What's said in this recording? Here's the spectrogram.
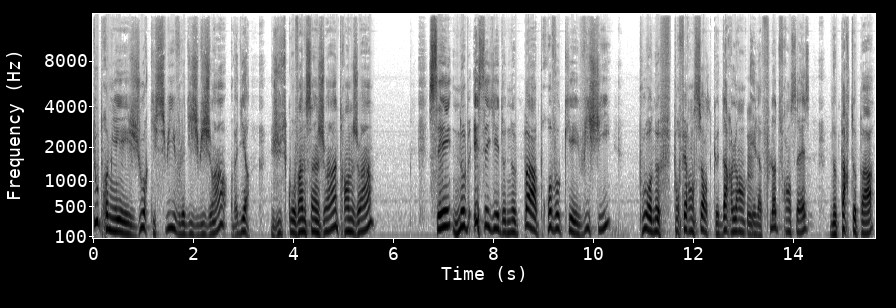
tout premiers jours qui suivent le 18 juin, on va dire jusqu'au 25 juin, 30 juin, c'est essayer de ne pas provoquer Vichy pour, ne, pour faire en sorte que Darlan Mm. et la flotte française ne partent pas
